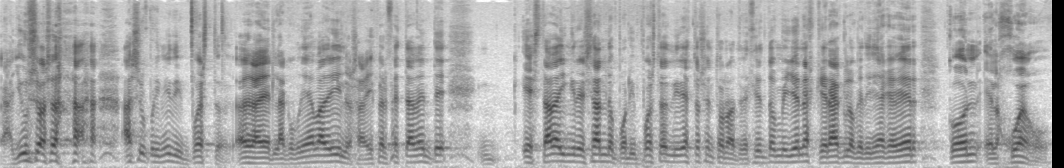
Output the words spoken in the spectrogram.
Ayuso ha, ha suprimido impuestos. A ver, la Comunidad de Madrid, lo sabéis perfectamente, estaba ingresando por impuestos directos en torno a 300 millones, que era lo que tenía que ver con el juego.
